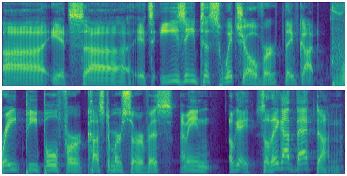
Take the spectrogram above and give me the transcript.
Uh, it's uh, it's easy to switch over. They've got great people for customer service. I mean, okay, so they got that done.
